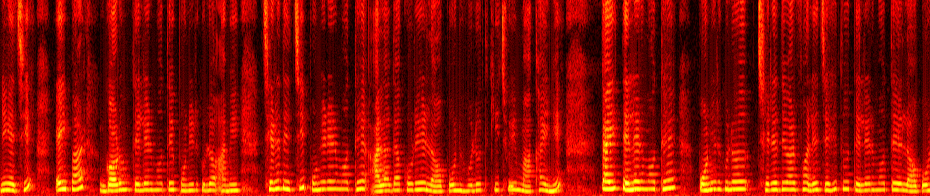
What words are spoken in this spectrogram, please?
নিয়েছি। এইবার গরম তেলের মধ্যে পনিরগুলো আমি ছেড়ে দিচ্ছি। পনিরের মধ্যে আলাদা করে লবণ, হলুদ কিছুই মাখাইনি। তাই তেলের মধ্যে পনিরগুলো ছেড়ে দেওয়ার ফলে যেহেতু তেলের মধ্যে লবণ,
